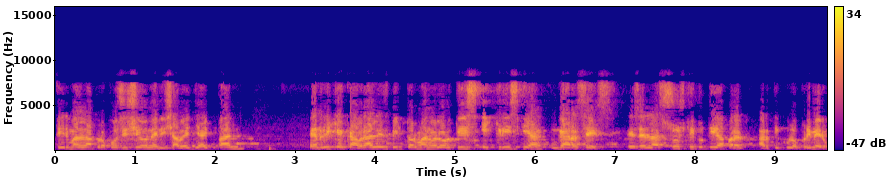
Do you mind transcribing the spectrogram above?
Firman la proposición Elizabeth Yaipan, Enrique Cabrales, Víctor Manuel Ortiz y Cristian Garcés. Esa es la sustitutiva para el artículo primero.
